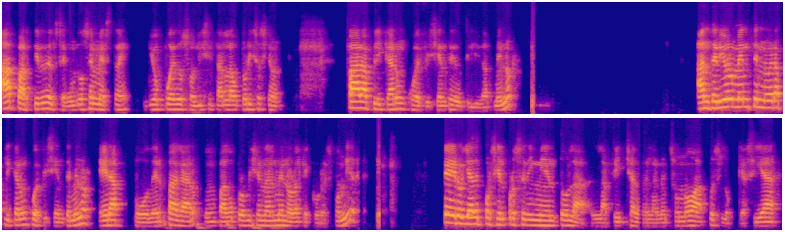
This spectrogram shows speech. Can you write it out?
a partir del segundo semestre yo puedo solicitar la autorización para aplicar un coeficiente de utilidad menor. Anteriormente no era aplicar un coeficiente menor, era poder pagar un pago provisional menor al que correspondiera. Pero ya de por sí el procedimiento, la, ficha del anexo 1A, pues lo que hacía,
